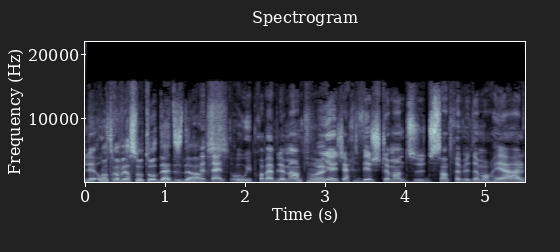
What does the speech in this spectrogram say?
le, le- controverse autour d'Adidas. Peut-être, oui, probablement. Puis Ouais. j'ai j'arrivais justement du, du centre-ville de Montréal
